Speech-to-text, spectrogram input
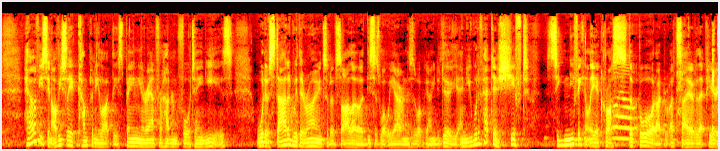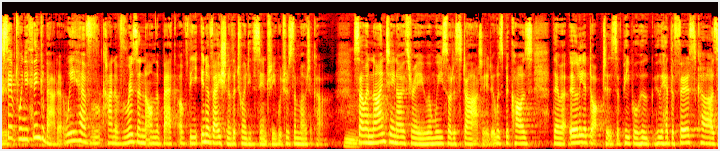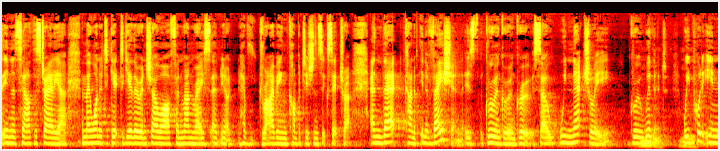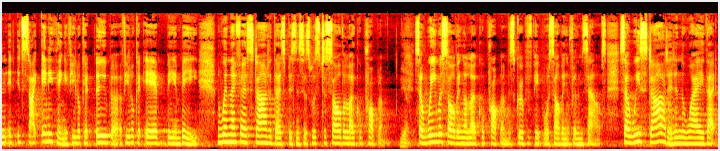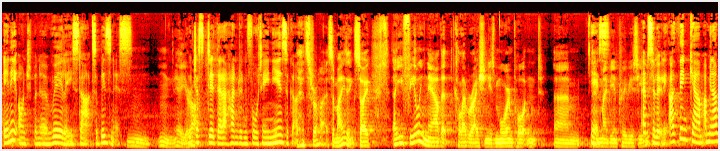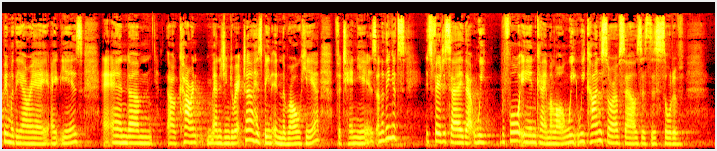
How have you seen, obviously, a company like this, being around for 114 years, would have started with their own sort of silo of this is what we are and this is what we're going to do. And you would have had to shift significantly across well, the board, I'd, I'd, say, over that period. Except when you think about it, we have kind of risen on the back of the innovation of the 20th century, which was the motor car. Mm. So in 1903, when we sort of started, it was because there were early adopters of people who, who had the first cars in South Australia and they wanted to get together and show off and run race and, you know, have driving competitions, etc. And that kind of innovation is grew and grew and grew. So we naturally grew mm. with it. We mm. put in, it, it's like anything. If you look at Uber, if you look at Airbnb, when they first started those businesses was to solve a local problem. Yeah. So we were solving a local problem. This group of people were solving it for themselves. So we started in the way that any entrepreneur really starts a business. Mm, mm, yeah, you're we right. We just did that 114 years ago. That's right. It's amazing. So are you feeling now that collaboration is more important um, yes. than maybe in previous years? Absolutely. I think, um, I mean, I've been with the RAA eight years, and um, our current managing director has been in the role here for 10 years. And I think it's, it's fair to say that we, before Ian came along, we, we kind of saw ourselves as this sort of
